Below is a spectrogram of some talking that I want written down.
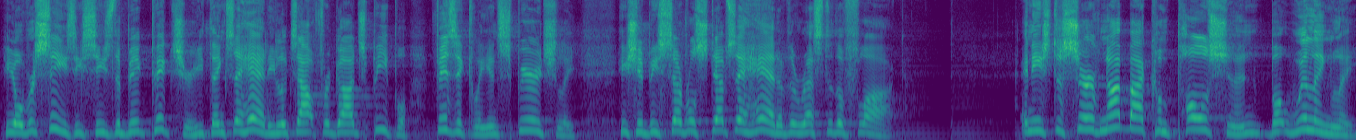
he oversees, he sees the big picture, he thinks ahead, he looks out for God's people, physically and spiritually. He should be several steps ahead of the rest of the flock. And he's to serve not by compulsion, but willingly.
